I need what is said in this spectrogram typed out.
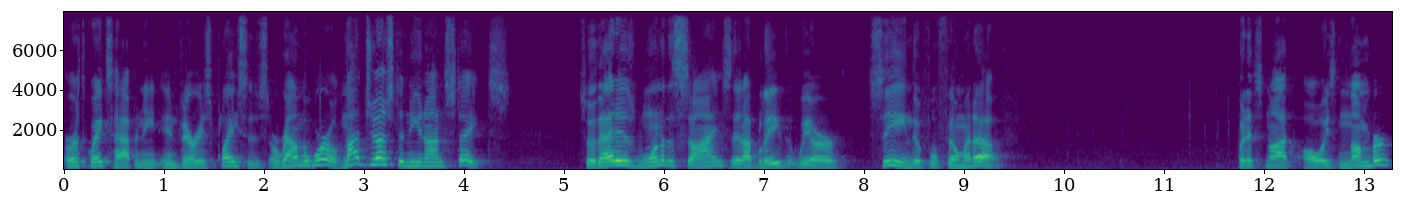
earthquakes happening in various places around the world, not just in the United States. So that is one of the signs that I believe that we are seeing the fulfillment of. But it's not always number.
